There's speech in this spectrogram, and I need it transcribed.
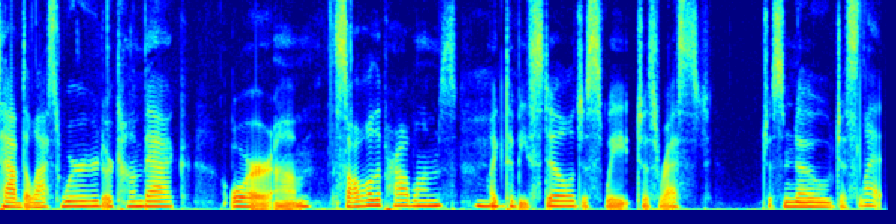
to have the last word or come back or um, solve all the problems like to be still just wait just rest just know just let.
